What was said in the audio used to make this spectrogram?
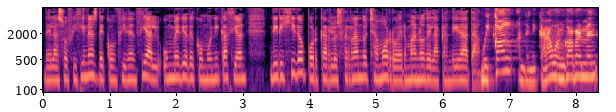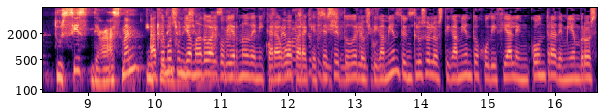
de las oficinas de Confidencial, un medio de comunicación dirigido por Carlos Fernando Chamorro, hermano de la candidata. Hacemos un llamado al gobierno de Nicaragua para que cese todo el hostigamiento, incluso el hostigamiento judicial en contra de miembros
